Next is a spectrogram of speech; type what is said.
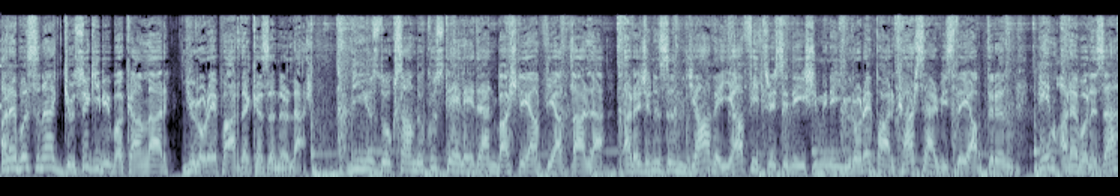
Arabasına gözü gibi bakanlar Euro Repar'da kazanırlar. 1199 TL'den başlayan fiyatlarla aracınızın yağ ve yağ filtresi değişimini Euro Repar Kar Servis'te yaptırın. Hem arabanıza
